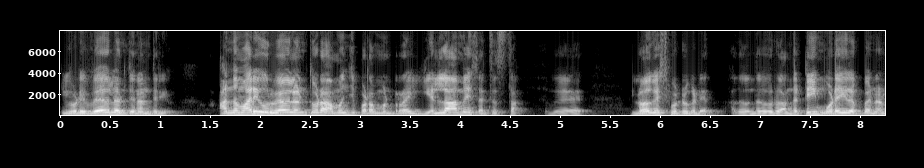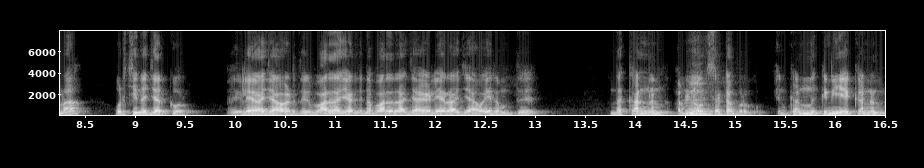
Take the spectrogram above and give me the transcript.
இவருடைய வேவ் லென்த் என்னன்னு தெரியும். அந்த மாதிரி ஒரு வேவலன்த்தோட அமைஞ்சு படம் பண்ணுற எல்லாமே சக்ஸஸ் தான். லோகேஷ் மட்டும் கிடையாது. அது வந்து ஒரு அந்த டீம் உடையிறப்ப என்னென்னா ஒரு சின்ன ஜர்க் வரும். இளையராஜா எடுத்து பாரதராஜா எடுத்துன்னா பாரதராஜா இளையராஜா வைரமுத்து இந்த கண்ணன் அப்படின்னு ஒரு செட்டப் இருக்கும். என் கண்ணு கிணிய கண்ணன்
